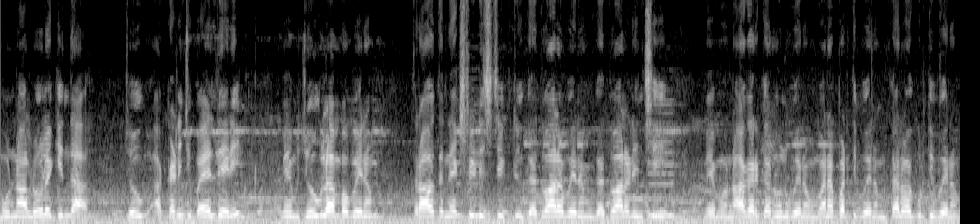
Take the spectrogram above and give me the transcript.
మూడు నాలుగు రోజుల కింద జోగు అక్కడి నుంచి బయలుదేరి మేము జోగులాంబ పోయినాం. తర్వాత నెక్స్ట్ డిస్ట్రిక్ట్ గద్వాల పోయినాం. గద్వాల నుంచి మేము నాగర్ కర్నూలు పోయినాం. వనపర్తి పోయినాం. కల్వకుర్తి పోయినాం.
